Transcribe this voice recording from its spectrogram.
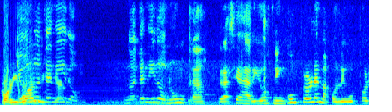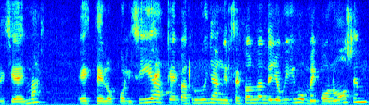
por igual. No he tenido no he tenido nunca, gracias a Dios, ningún problema con ningún policía. Es más, este, los policías que patrullan el sector donde yo vivo me conocen,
